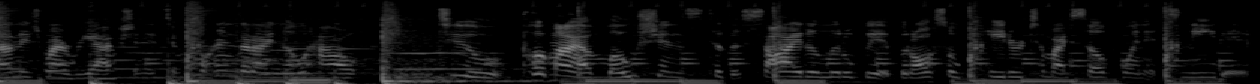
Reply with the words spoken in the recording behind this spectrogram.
manage my reaction. It's important that I know how to put my emotions to the side a little bit, but also cater to myself when it's needed.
